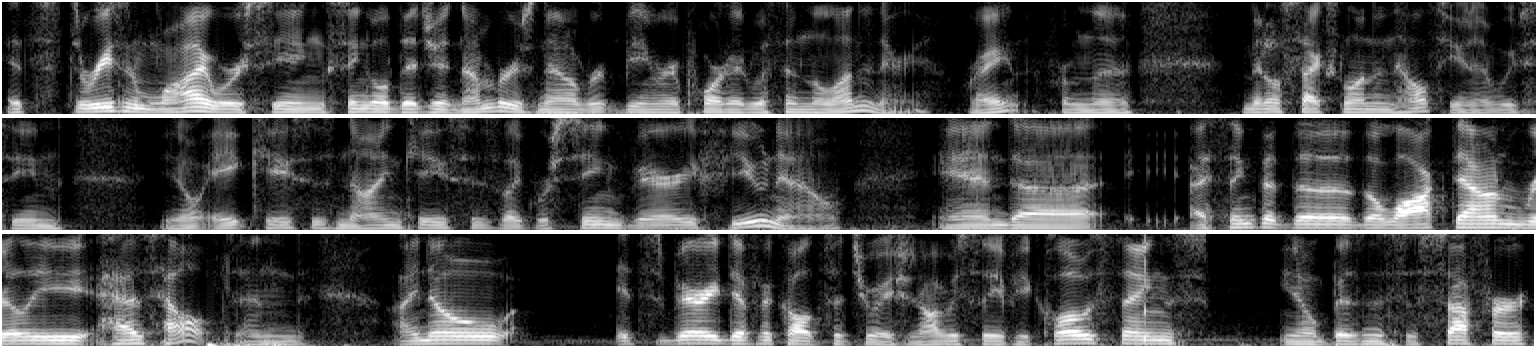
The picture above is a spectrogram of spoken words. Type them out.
it's the reason why we're seeing single digit numbers now being reported within the London area, right? From the Middlesex London Health Unit, we've seen, you know, eight cases, nine cases. Like we're seeing very few now, and uh, I think that the the lockdown really has helped. And I know it's a very difficult situation. Obviously, if you close things, you know businesses suffer.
